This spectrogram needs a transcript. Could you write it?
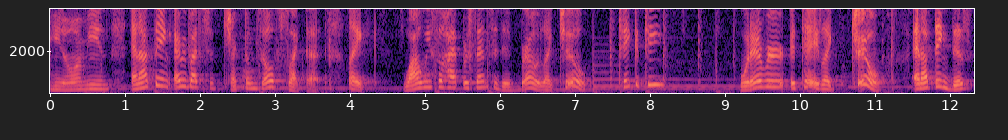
You know what I mean? And I think everybody should check themselves like that. Like, why are we so hypersensitive, bro? Like, chill. Take a tea. Whatever it takes, like, chill. And I think this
